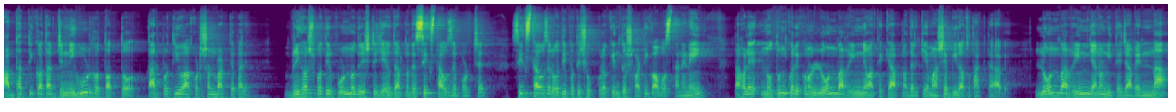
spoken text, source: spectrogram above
আধ্যাত্মিকতার যে নিগূঢ় তত্ত্ব, তার প্রতিও আকর্ষণ বাড়তে পারে। বৃহস্পতির পূর্ণ দৃষ্টি যেহেতু আপনাদের সিক্স হাউসে পড়ছে সিক্স হাউসের অধিপতি শুক্র কিন্তু সঠিক অবস্থানে নেই। তাহলে নতুন করে কোনো লোন বা ঋণ নেওয়া থেকে আপনাদেরকে মাসে বিরত থাকতে হবে। লোন বা ঋণ যেন নিতে যাবেন না।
